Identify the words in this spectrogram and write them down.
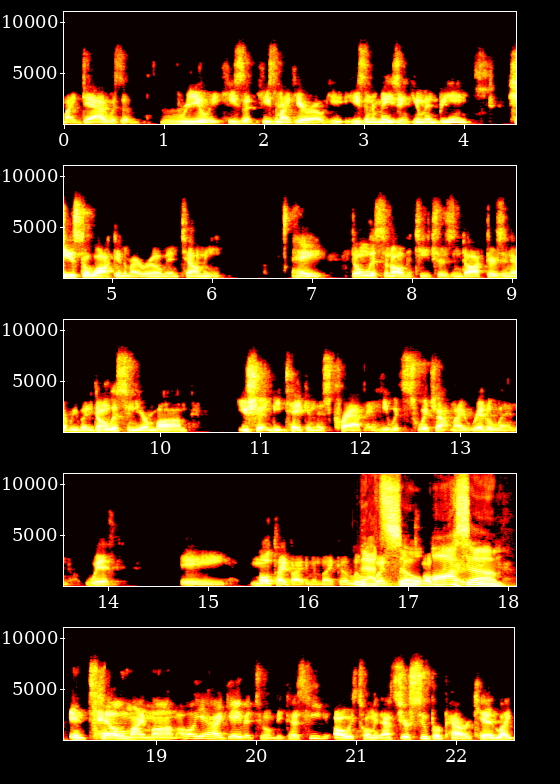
my dad was a really he's a he's my hero. He, he's an amazing human being. He used to walk into my room and tell me, "Hey, don't listen to all the teachers and doctors and everybody. Don't listen to your mom. You shouldn't be taking this crap." And he would switch out my Ritalin with a multivitamin, like a little. That's so awesome. And tell my mom, "Oh yeah, I gave it to him because he always told me that's your superpower, kid. Like,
